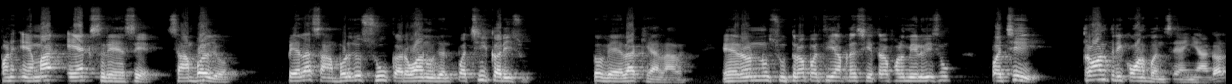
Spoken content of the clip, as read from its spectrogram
પણ એમાં એક્સ રહેશે. સાંભળજો. પહેલાં સાંભળજો શું કરવાનું છે પછી કરીશું. તો વહેલા ખ્યાલ આવે. એરોનનું સૂત્ર પરથી આપણે ક્ષેત્રફળ મેળવીશું. પછી ત્રણ ત્રિકોણ બનશે અહીંયા આગળ.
